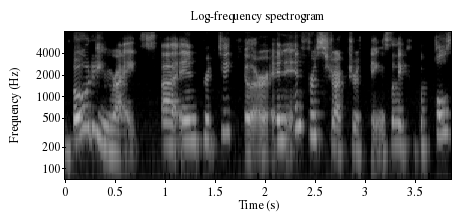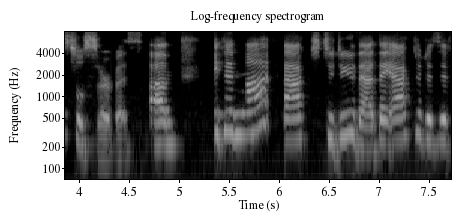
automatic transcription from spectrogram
voting rights uh, in particular, and infrastructure things like the postal service. Um, they did not act to do that. They acted as if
